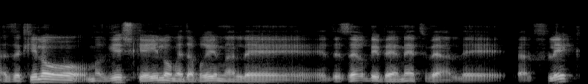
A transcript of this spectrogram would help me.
אז זה כאילו מרגיש כאילו מדברים על אה, דזרבי באמת ועל, ועל פליק.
